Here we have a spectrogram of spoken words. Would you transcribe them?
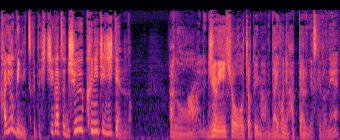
火曜日に作って7月19日時点の、あの、は順位表をちょっと今台本に貼ってあるんですけどね。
